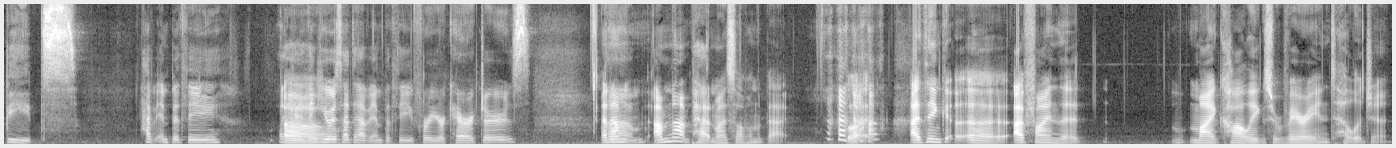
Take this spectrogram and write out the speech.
beats. Have empathy. Like, I think you always Oh. have to have empathy for your characters. And I'm Um, I'm not patting myself on the back, but I think uh, I find that my colleagues are very intelligent.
